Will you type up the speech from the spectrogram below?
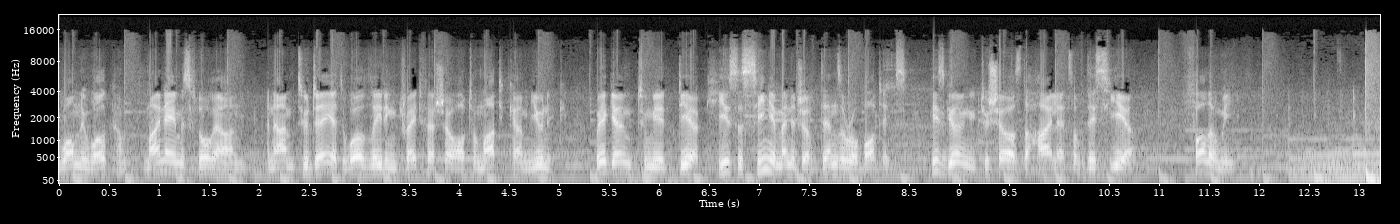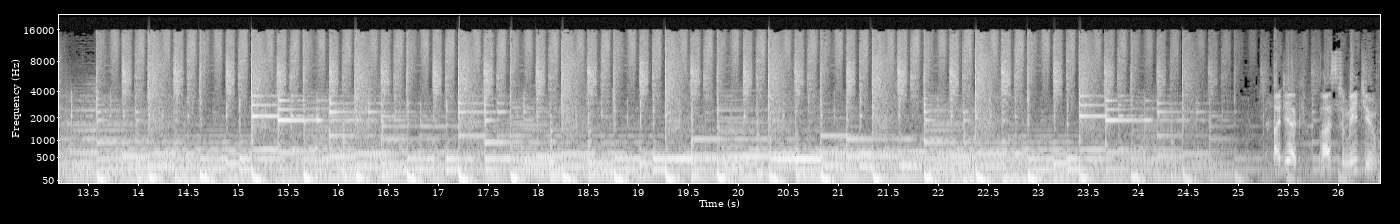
warmly welcome. My name is Florian and I'm today at the world-leading trade fair show Automatica Munich. We're going to meet Dirk. He's the senior manager of Denso Robotics. He's going to show us the highlights of this year. Follow me. Hi Dirk, nice to meet you.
